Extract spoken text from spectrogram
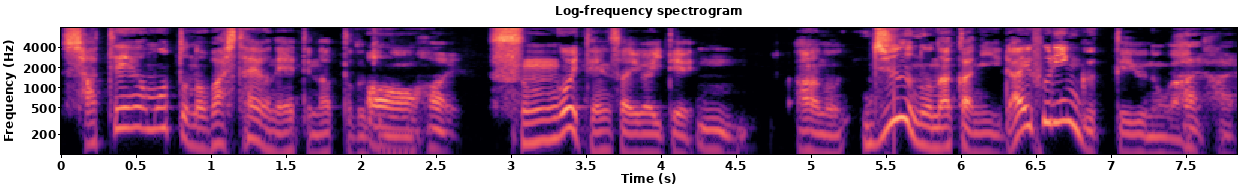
射程をもっと伸ばしたいよねってなった時に、はい。すんごい天才がいてう、ん。あの、銃の中にライフリングっていうのはいが。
